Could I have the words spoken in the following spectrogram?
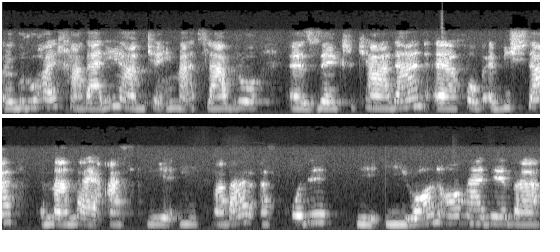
گروه های خبری هم که این مطلب رو ذکر کردن خب بیشتر منبع اصلی این خبر از خود ایران آمده و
